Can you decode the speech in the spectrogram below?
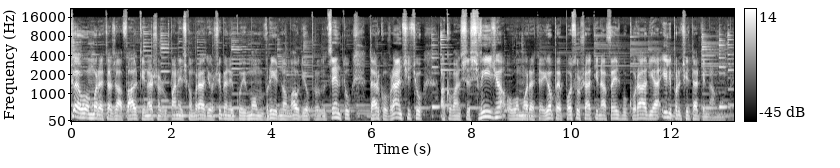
Sve ovo morate zafaliti našem županijskom radio Šibeniku i mom vridnom audioproducentu Darku Vrančiću. Ako vam se sviđa, ovo morate i opet poslušati na Facebooku radija ili pročitati na mom.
